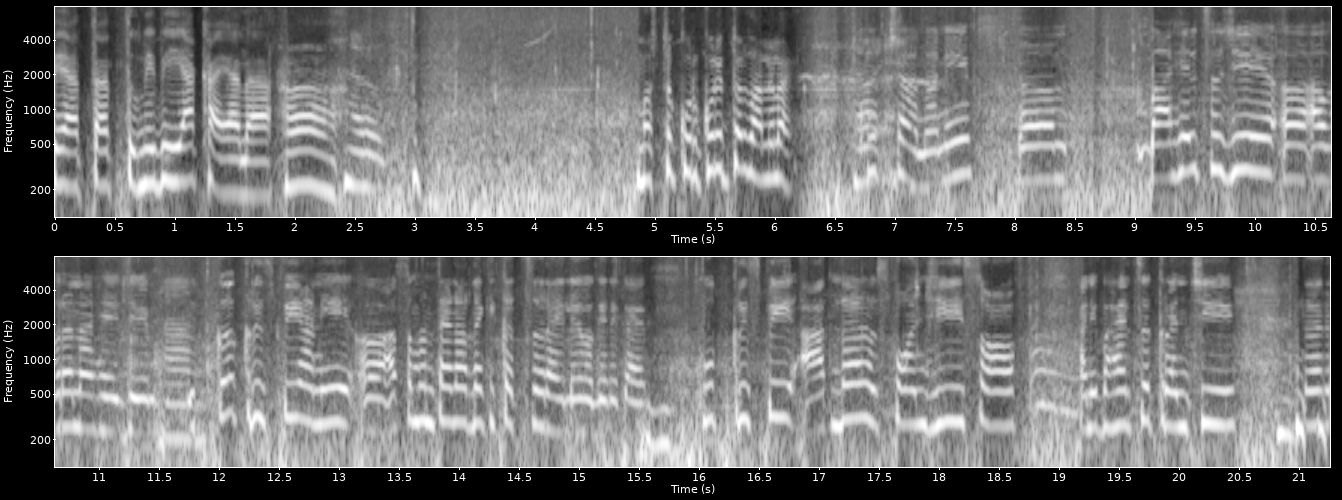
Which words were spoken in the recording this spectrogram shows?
ते आता तुम्ही बी या खायला. हा. मस्त कुरकुरीत तर झालेला आहे. खूप छान. आणि बाहेरचं जे आवरण आहे जे इतकं क्रिस्पी आणि असं म्हणता येणार नाही की कच्चं राहिलंय वगैरे काय. खूप क्रिस्पी आतलं स्पॉन्जी सॉफ्ट आणि बाहेरचं क्रंची तर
